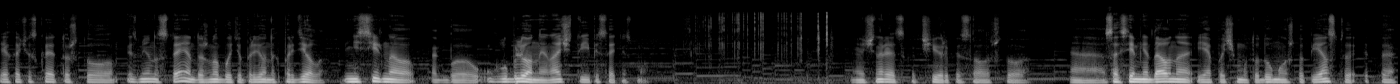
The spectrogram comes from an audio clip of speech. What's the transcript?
Я хочу сказать то, что измененное состояние должно быть в определенных пределах. Не сильно как бы углубленное, иначе ты и писать не сможешь. Мне очень нравится, как Чивер писал, что э, совсем недавно я почему-то думал, что пьянство — это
